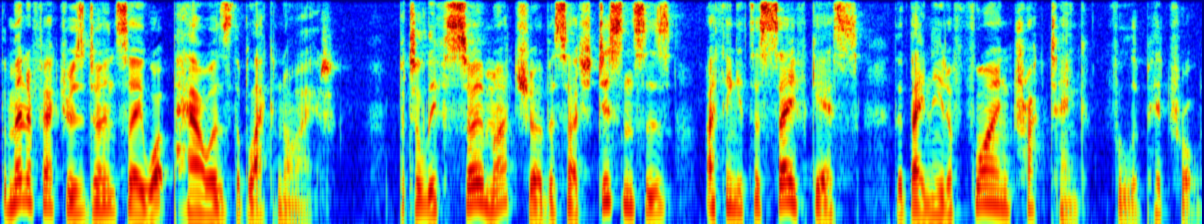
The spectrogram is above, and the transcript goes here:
The manufacturers don't say what powers the Black Knight, but to lift so much over such distances, I think it's a safe guess that they need a flying truck tank full of petrol.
